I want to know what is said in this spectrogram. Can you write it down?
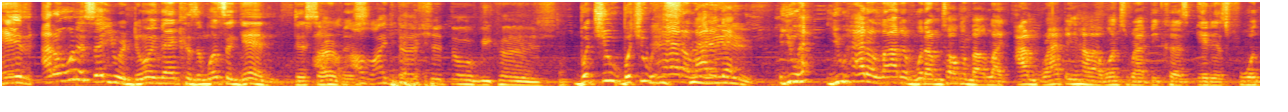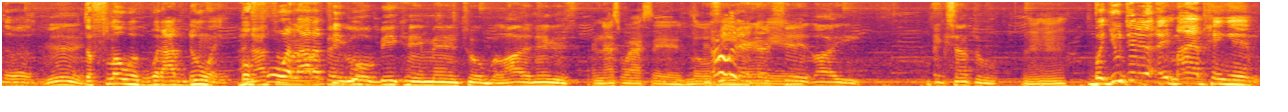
and I don't want to say you were doing that because once again, disservice. I like that shit though because But you, but you It's had a lot of that. You had you had a lot of what I'm talking about. Like I'm rapping how I want to rap because it is for the Yeah. the flow of what I'm doing. and that's Before a lot I of think people, Lil B came into a lot of niggas. and that's why I said Lil B Made that shit like acceptable. Mm-hmm. but you did it in my opinion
